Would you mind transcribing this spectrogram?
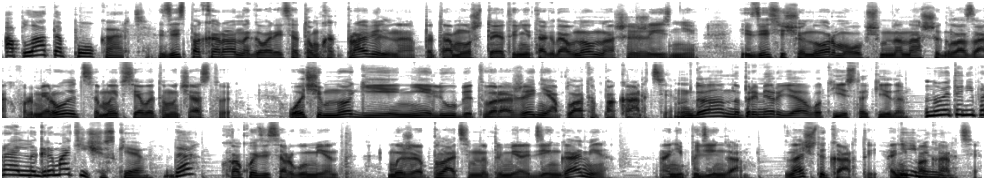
оплата по карте. Здесь пока рано говорить о том, как правильно, потому что это не так давно в нашей жизни. И здесь еще норма, в общем, на наших глазах формируется, мы все в этом участвуем. Очень многие не любят выражение «оплата по карте». Да, например, я вот есть такие, да. Но это неправильно грамматически, да? Какой здесь аргумент? Мы же платим, например, деньгами, а не по деньгам. Значит, и картой, а не Именно. по карте.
